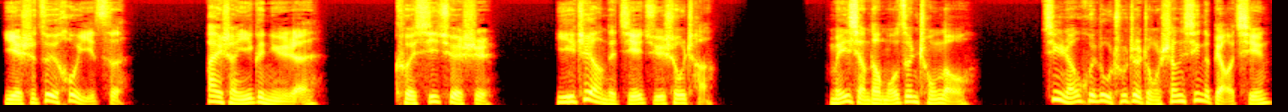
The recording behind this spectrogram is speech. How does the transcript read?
也是最后一次爱上一个女人。可惜却是以这样的结局收场。没想到魔尊重楼竟然会露出这种伤心的表情，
